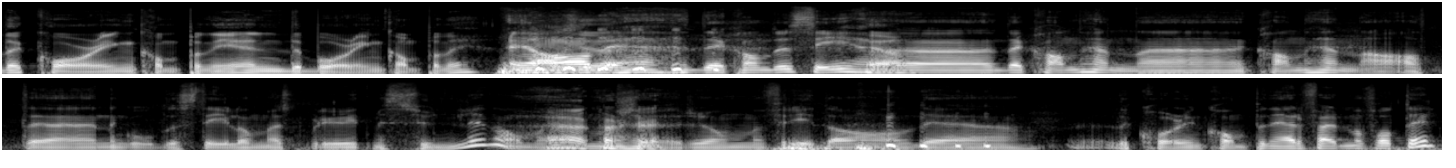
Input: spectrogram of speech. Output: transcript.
The Coring Company enn The Boring Company. Ja, det, det kan du si. Ja. Uh, det kan hende, kan hende at uh, den gode stil og must blir litt misunnelig nå, når Ja, man hører om Frida og det The Coring Company er i ferd med å få til.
